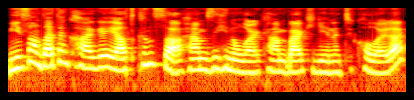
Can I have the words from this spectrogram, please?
Bir insan zaten kaygıya yatkınsa hem zihin olarak hem belki genetik olarak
